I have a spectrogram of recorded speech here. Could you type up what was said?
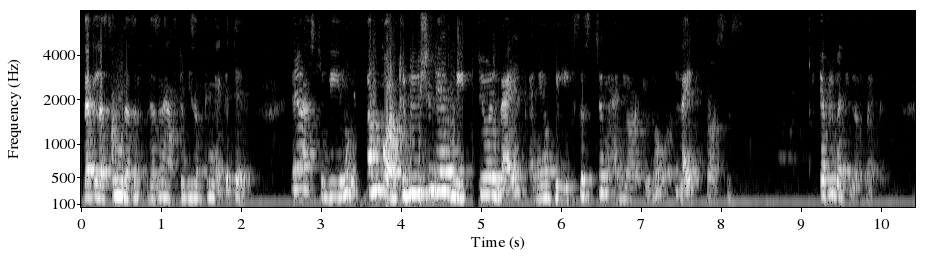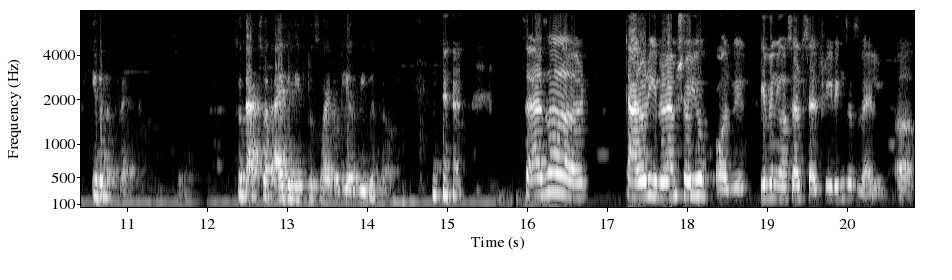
That lesson doesn't doesn't have to be something negative. It has to be, you know, some contribution they have made to your life and your belief system and your, you know, life process. Everybody you have met, even a friend. So so that's what I believe too. So I totally agree with her. So, as a tarot reader, I'm sure you've always given yourself self readings as well. Uh,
